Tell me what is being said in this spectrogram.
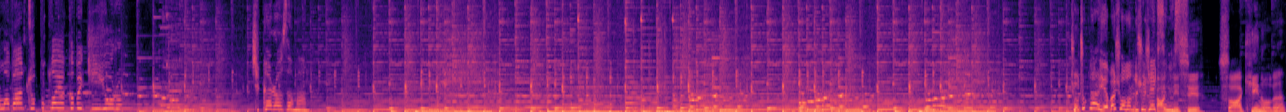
Ama ben topuklu ayakkabı giyiyorum. Çıkar o zaman. Yavaş olun düşeceksiniz. Annesi, sakin ol ha.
